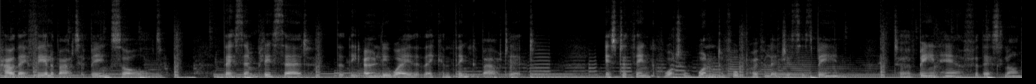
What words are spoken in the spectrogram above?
how they feel about it being sold. They simply said that the only way that they can think about it is to think of what a wonderful privilege it has been to have been here for this long.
